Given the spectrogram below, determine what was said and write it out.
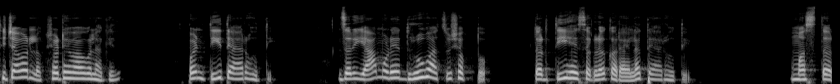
तिच्यावर लक्ष ठेवावं लागेल. पण ती तयार होती. जर यामुळे ध्रुव वाचू शकतो तर ती हे सगळं करायला तयार होती. मस्तर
